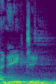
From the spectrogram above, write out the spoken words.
Dominating.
